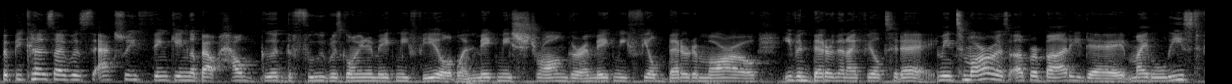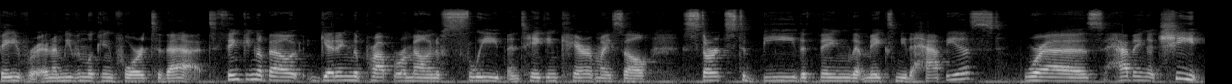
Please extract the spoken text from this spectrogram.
but because I was actually thinking about how good the food was going to make me feel and make me stronger and make me feel better tomorrow, even better than I feel today. I mean, tomorrow is upper body day, my least favorite, and I'm even looking forward to that. Thinking about getting the proper amount of sleep and taking care of myself starts to be the thing that makes me the happiest. Whereas having a cheat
